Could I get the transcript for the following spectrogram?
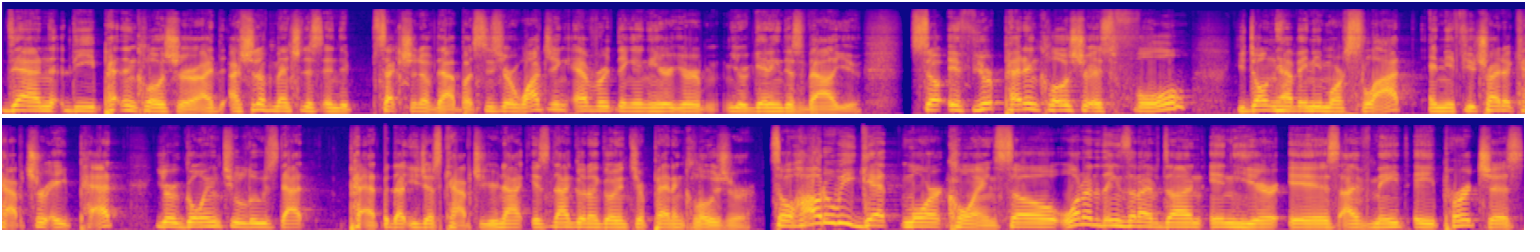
than the pet enclosure. I, I should have mentioned this in the section of that, but since you're watching everything in here, you're you're getting this value. So if your pet enclosure is full, you don't have any more slot, and if you try to capture a pet, you're going to lose that pet that you just captured. You're not it's not going to go into your pet enclosure. So how do we get more coins? So one of the things that I've done in here is I've made a purchase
